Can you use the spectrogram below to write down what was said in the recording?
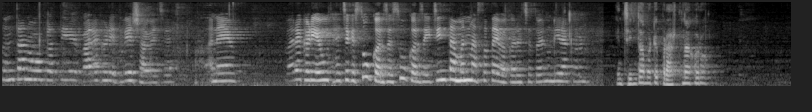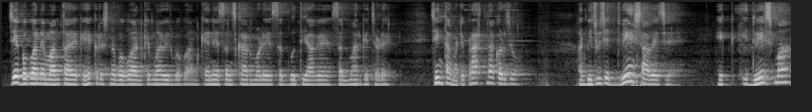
સંતાનો પ્રત્યે વારે ઘડીએ દ્વેષ આવે છે. અને વારે ઘડીએ એવું થાય છે કે શું કરશે શું કરશે? એ ચિંતા મનમાં સતાવ્યા કરે છે, તો એનું નિરાકરણ. એની ચિંતા માટે પ્રાર્થના કરો. જે ભગવાનને માનતા હોય કે હે કૃષ્ણ ભગવાન, કે મહાવીર ભગવાન, કે એને સંસ્કાર મળે, સદબુદ્ધિ આવે, સન્માર્ગે ચડે, ચિંતા માટે પ્રાર્થના કરજો. અને બીજું જે દ્વેષ આવે છે, એ એ દ્વેષમાં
